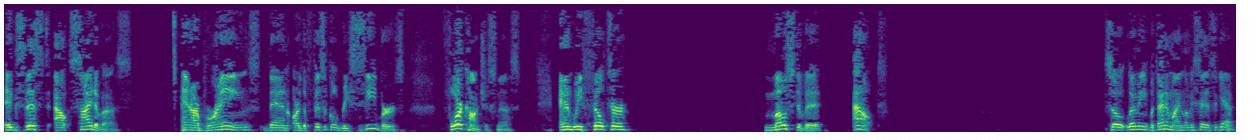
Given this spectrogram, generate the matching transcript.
exists outside of us, and our brains then are the physical receivers for consciousness, and we filter most of it out. So let me, with that in mind, let me say this again.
